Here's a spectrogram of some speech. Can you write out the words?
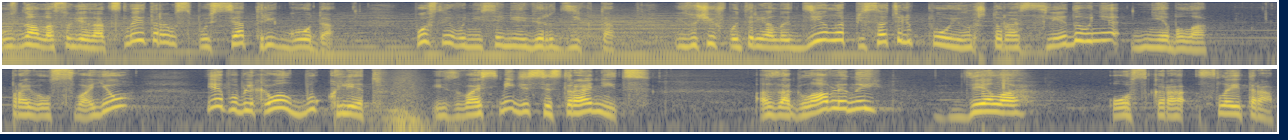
узнал о суде над Слейтером спустя три года после вынесения вердикта. Изучив материалы дела, писатель понял, что расследования не было. Провел свое и опубликовал буклет из 80 страниц, озаглавленный «Дело Оскара Слейтера».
